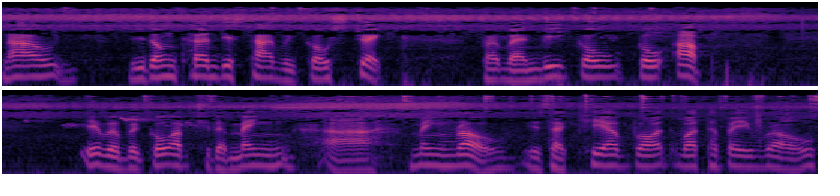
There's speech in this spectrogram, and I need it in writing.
Now we don't turn this time we go straight but when we go go up it will go up to the main uh, main road it's a clear waterway road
